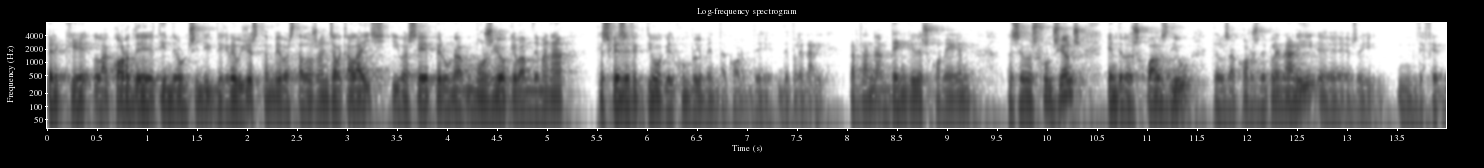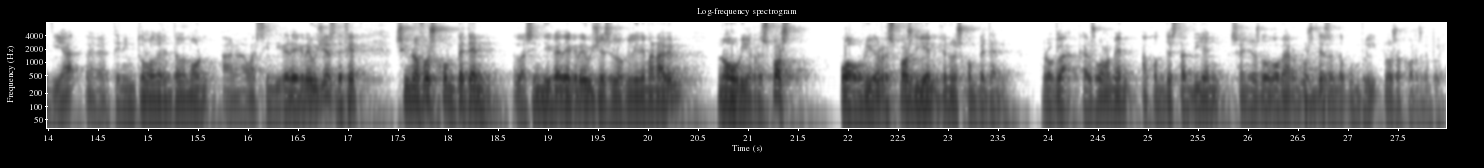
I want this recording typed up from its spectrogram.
perquè l'acord de tindre un síndic de Greuges també va estar dos anys al calaix i va ser per una moció que vam demanar que es fes efectiu aquell compliment d'acord de, de plenari. Per tant, entenc que desconeguen les seves funcions, entre les quals diu que els acords de plenari, eh, és a dir, de fet ja eh, tenim tot el dret del món a anar a la síndica de Greuges, de fet, si no fos competent la síndica de Greuges el que li demanàvem, no hauria respost, o hauria respost dient que no és competent. Però clar, casualment ha contestat dient, senyors del govern, vostès han de complir els acords de ple.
